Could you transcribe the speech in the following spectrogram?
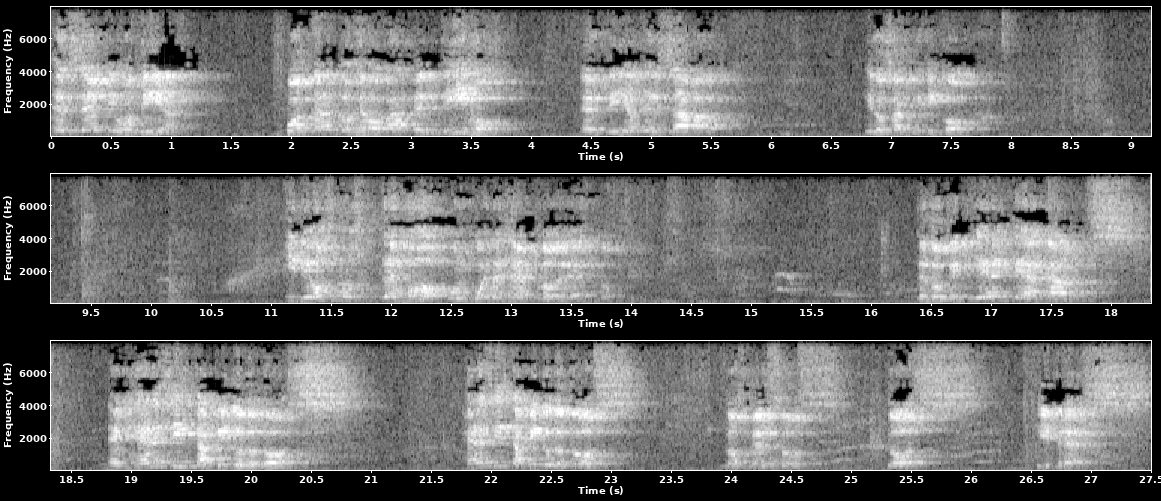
el séptimo día. Por tanto Jehová bendijo el día del sábado y lo santificó. Y Dios nos dejó un buen ejemplo de esto, de lo que quiere que hagamos. En Génesis capítulo 2, Génesis capítulo 2, los versos 2 y 3.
